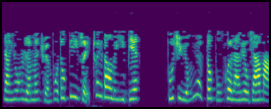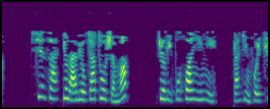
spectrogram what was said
让佣人们全部都闭嘴，退到了一边。不是永远都不会来六家吗？现在又来六家做什么？这里不欢迎你，赶紧回去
